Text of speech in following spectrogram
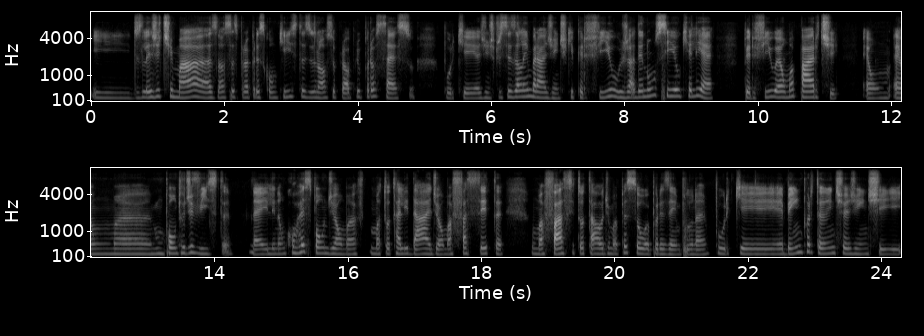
e deslegitimar as nossas próprias conquistas e o nosso próprio processo, porque a gente precisa lembrar, gente, que perfil já denuncia o que ele é. Perfil é uma parte, é um é uma um ponto de vista, né, ele não corresponde a uma uma totalidade, a uma faceta, uma face total de uma pessoa, por exemplo, né. Porque é bem importante a gente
